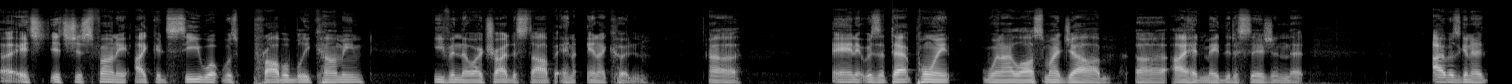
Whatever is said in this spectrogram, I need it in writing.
Uh, it's it's just funny. I could see what was probably coming, even though I tried to stop and and I couldn't. Uh, and it was at that point when I lost my job, uh, I had made the decision that I was gonna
